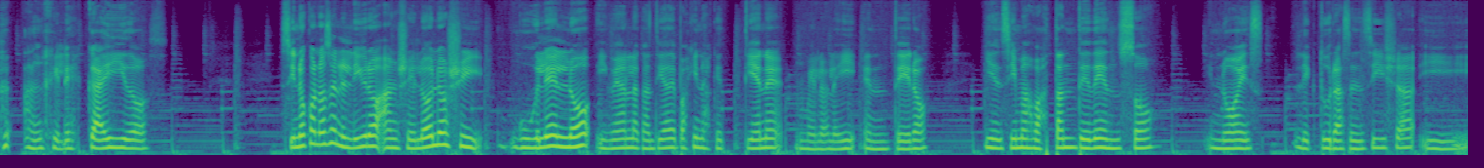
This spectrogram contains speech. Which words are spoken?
ángeles caídos. Si no conocen el libro Angelology, googleenlo y vean la cantidad de páginas que tiene. Me lo leí entero. Y encima es bastante denso. No es lectura sencilla y,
